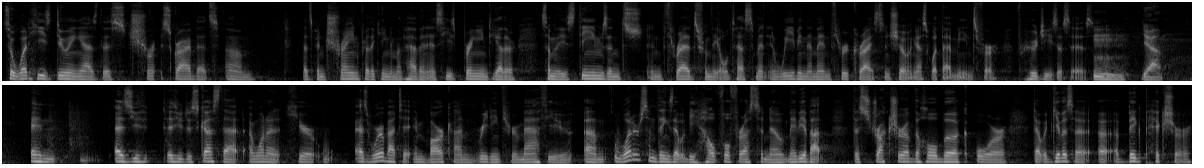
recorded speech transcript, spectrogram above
So what he's doing as this tr- scribe that's um, that's been trained for the kingdom of heaven is he's bringing together some of these themes and, and threads from the Old Testament and weaving them in through Christ and showing us what that means for, for who Jesus is. Mm-hmm. Yeah. And as you as you discuss that, I want to hear as we're about to embark on reading through Matthew, um, what are some things that would be helpful for us to know, maybe about the structure of the whole book, or that would give us a, a, big picture?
